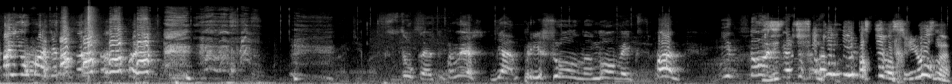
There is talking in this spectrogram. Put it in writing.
твою мать, это Сука, ты понимаешь, я пришел на новый экспанд и Здесь только даже фантом не поставил, серьезно?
